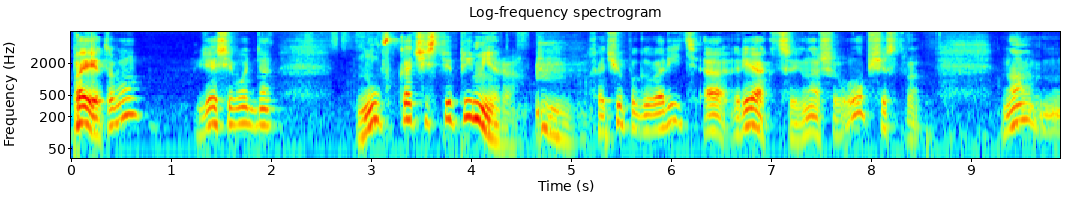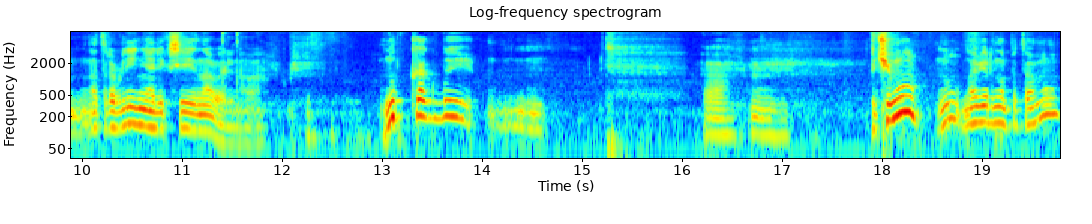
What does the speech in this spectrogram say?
поэтому я сегодня, ну, в качестве примера хочу поговорить о реакции нашего общества на отравление Алексея Навального. Ну, как бы а, почему? Ну, наверное, потому,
